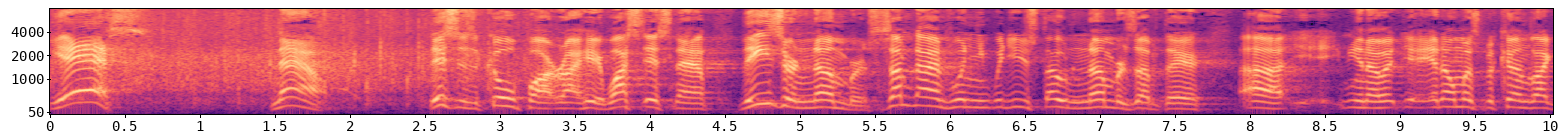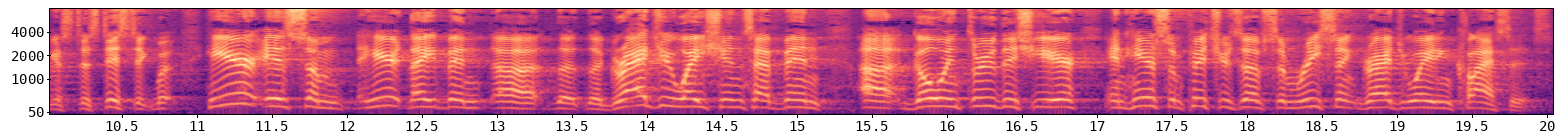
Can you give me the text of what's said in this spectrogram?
Yes. Now, this is the cool part right here. Watch this now. These are numbers. Sometimes when you, when you just throw numbers up there, uh, you know, it, it, almost becomes like a statistic. But here is some, here they've been, uh, the, the graduations have been uh, going through this year, and here's some pictures of some recent graduating classes.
